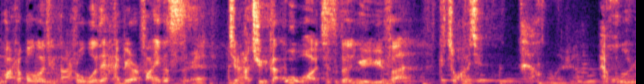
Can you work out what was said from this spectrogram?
马上报告警察说我在海边发现一个死人。警察去看，哇，这是个越狱犯，给抓去，还活着，还活着。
